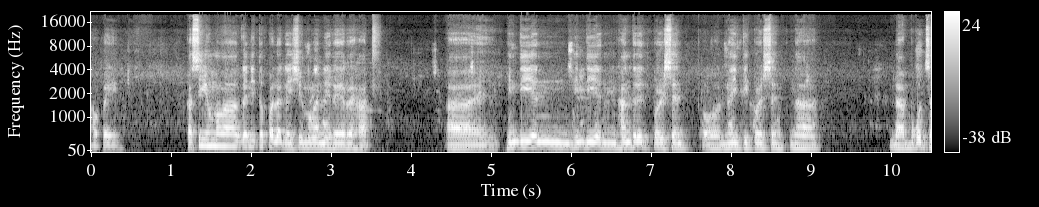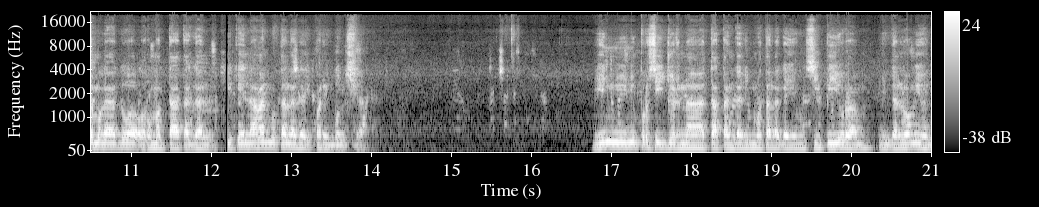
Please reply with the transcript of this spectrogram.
Okay. Kasi yung mga ganito pala guys, yung mga nire-rehat, ah, hindi yan hindi yan 100% o 90% na na bukod sa magagawa or magtatagal, kailangan mo talaga iparibol siya. Yun, yun yung procedure na tatanggalin mo talaga yung CPU RAM, yung dalawang yun,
